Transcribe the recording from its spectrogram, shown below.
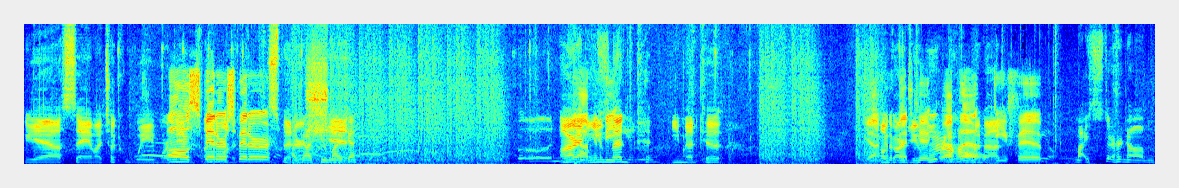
Yeah, same. I took way more Oh, damage than I spitter, spitter. Spitter, I got you, shit. Micah. Alright, Yeah, you be- med you med kit. Yeah, I'm I'll gonna guard you. medkit, grab my that bad. defib. My sternum.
